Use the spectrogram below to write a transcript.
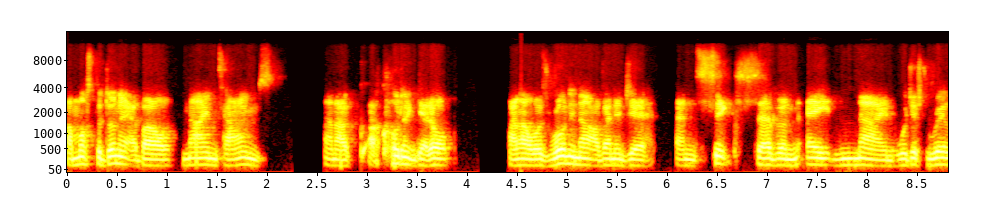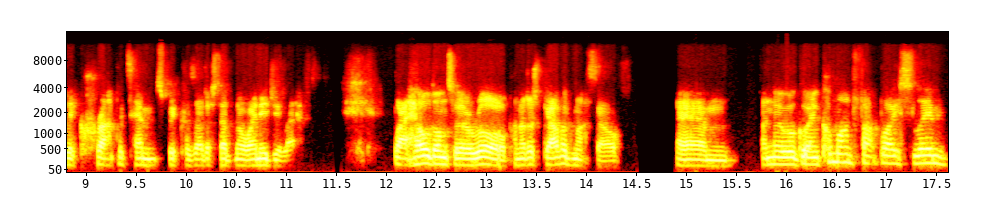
I must have done it about nine times and I, I couldn't get up. And I was running out of energy. And six, seven, eight, nine were just really crap attempts because I just had no energy left. But I held onto the rope and I just gathered myself. Um, and they were going, "Come on, fat boy, slim,"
